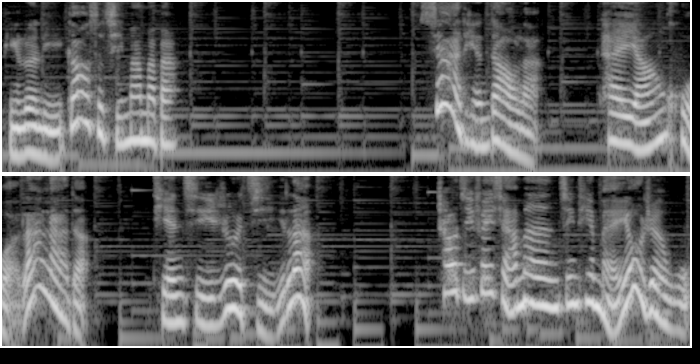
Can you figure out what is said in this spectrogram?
评论里告诉奇妈妈吧。夏天到了，太阳火辣辣的，天气热极了。超级飞侠们今天没有任务，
